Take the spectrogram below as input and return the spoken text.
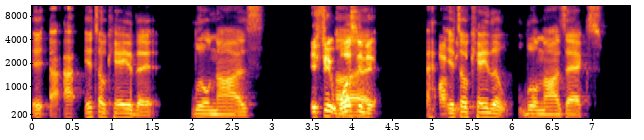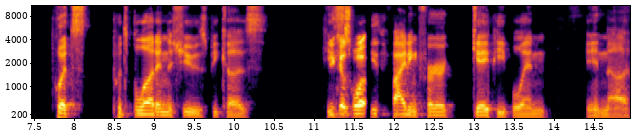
it, I, I- it's okay that Lil Nas if it wasn't, uh, it, it's okay that Lil Nas X puts puts blood in the shoes because he's, because what he's fighting for gay people in in uh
